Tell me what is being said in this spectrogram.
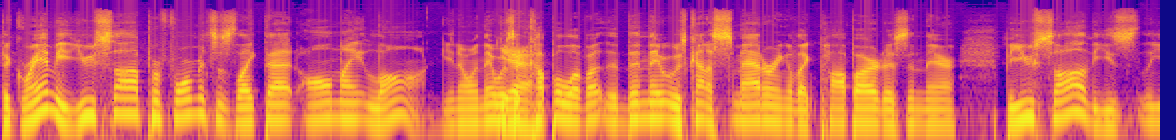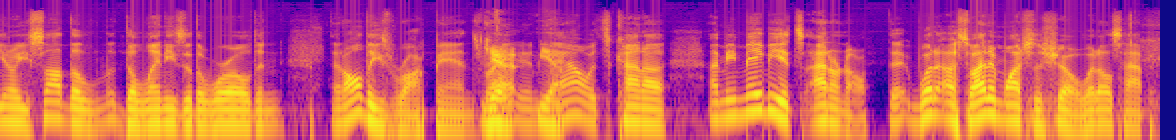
the Grammy, you saw performances like that all night long. You know, and there was Yeah. a couple of other, then there was kind of smattering of like pop artists in there, but you saw these, you know, you saw the the Lennys of the world and and all these rock bands, right? Yeah, and yeah. now it's kind of, I mean, maybe it's I don't know that what. Uh, so I didn't watch the show. What else happened?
